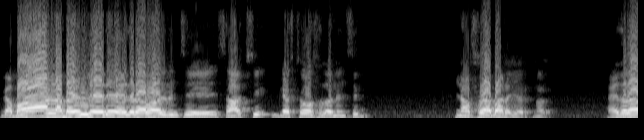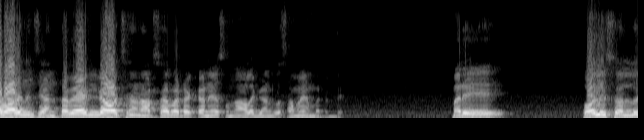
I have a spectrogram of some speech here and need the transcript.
గబాలన బయలుదేరి హైదరాబాద్ నుంచి సాక్షి గెస్ట్ హౌస్లో నుంచి నర్సరాపేట చేరుకున్నాడు హైదరాబాద్ నుంచి ఎంత వేగంగా వచ్చినా నర్సరాపేట కనీసం నాలుగు గంటల సమయం పట్టింది. మరి పోలీసు వాళ్ళు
